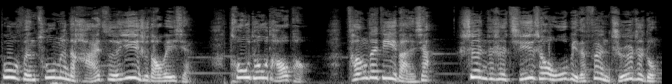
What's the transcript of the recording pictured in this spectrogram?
部分聪明的孩子意识到危险，偷偷逃跑，藏在地板下，甚至是奇臭无比的粪池之中。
